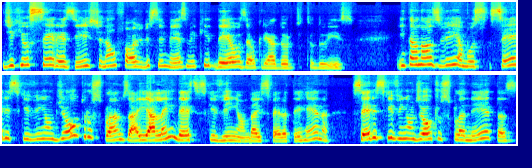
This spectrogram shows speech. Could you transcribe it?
de que o ser existe, não foge de si mesmo e que Deus é o criador de tudo isso. Então nós víamos seres que vinham de outros planos, aí além desses que vinham da esfera terrena, seres que vinham de outros planetas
